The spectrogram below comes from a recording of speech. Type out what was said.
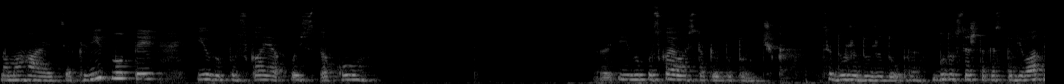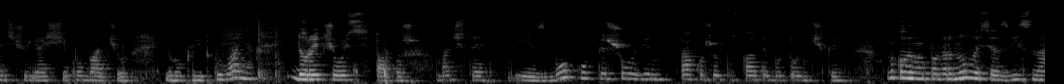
намагається квітнути і випускає ось таку е, і випускає ось такий бутончик. Це дуже-дуже добре. Буду все ж таки сподіватися, що я ще побачу його квіткування. І, до речі, ось також, бачите, і збоку пішов він також випускати бутончики. Ну, коли ми повернулися, звісно,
